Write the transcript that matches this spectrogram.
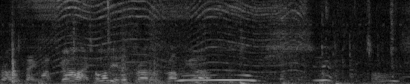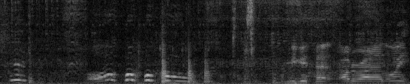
where I was saying, let's go. I told you that's where I was about to go. Let me get that other right out of the way.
